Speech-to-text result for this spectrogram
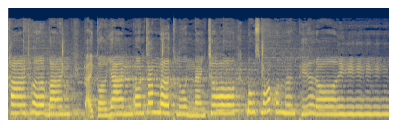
ថាធ្វើបាន តែក៏យ៉ាងអូនចាំមើលខ្លួនណែងចោបងស្មោះប៉ុន្មានភារយ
